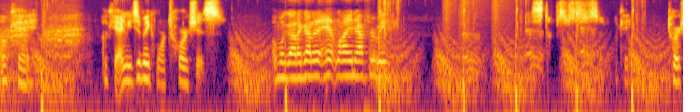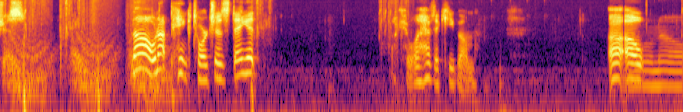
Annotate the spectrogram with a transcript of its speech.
Okay. Okay, I need to make more torches. oh my god, I got an antlion after me. Stop, stop, stop, stop. Okay, torches. No, not pink torches. Dang it. Okay, well I have to keep them. Uh oh. Oh no.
